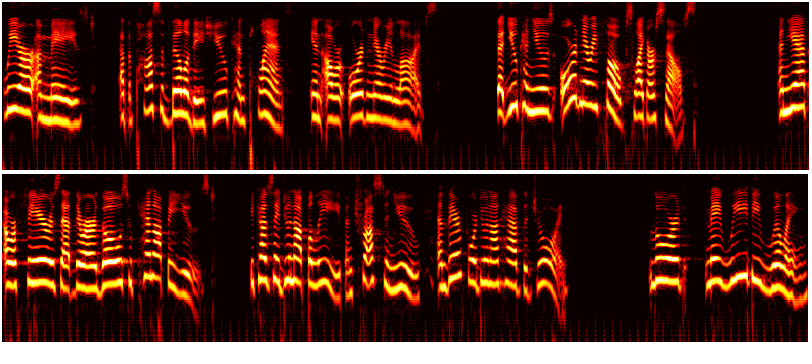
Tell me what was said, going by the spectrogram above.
we are amazed at the possibilities you can plant in our ordinary lives. That you can use ordinary folks like ourselves. And yet, our fear is that there are those who cannot be used because they do not believe and trust in you and therefore do not have the joy. Lord, may we be willing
